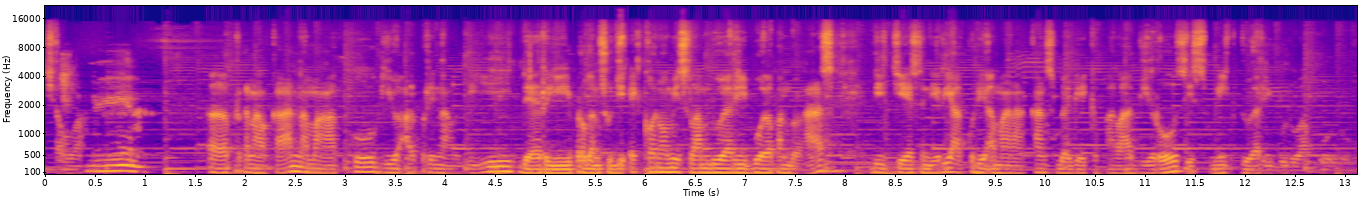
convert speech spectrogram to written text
Insya Allah. Amin. Eh, perkenalkan, nama aku Gio Alperinaldi dari Program Studi Ekonomi Islam 2018. Di CS sendiri aku diamanahkan sebagai Kepala Biro Sismik 2020.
